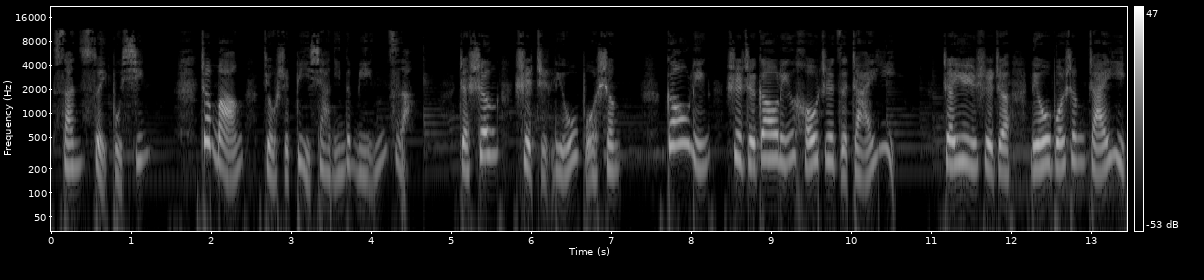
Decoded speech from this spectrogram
三岁不兴。”这蟒就是陛下您的名字啊。这生是指刘伯升，高龄是指高陵侯之子翟义。这预示着刘伯升、翟义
